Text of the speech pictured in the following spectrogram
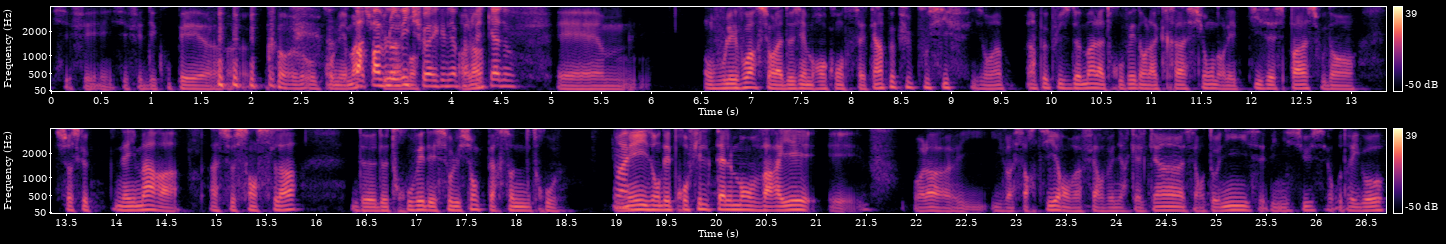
il s'est fait, il s'est fait découper euh, au premier Par match. Pavlovic, finalement. ouais, qui lui a pas Voilà. fait le cadeau. Et euh, on voulait voir sur la deuxième rencontre. Ça a été un peu plus poussif. Ils ont un, un peu plus de mal à trouver dans la création, dans les petits espaces ou dans chose que Neymar a, a ce sens-là de, de trouver des solutions que personne ne trouve. Ouais. Mais ils ont des profils tellement variés et pff, voilà, il, il va sortir, on va faire venir quelqu'un. C'est Anthony, c'est Vinicius, c'est Rodrigo.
